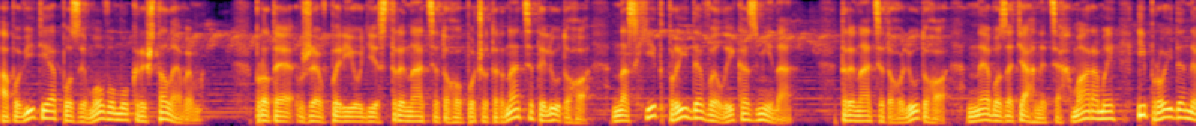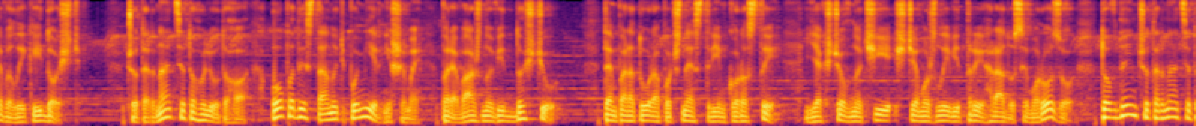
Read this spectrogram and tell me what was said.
а повітря по-зимовому кришталевим. Проте вже в періоді з 13 по 14 лютого на схід прийде велика зміна. 13 лютого небо затягнеться хмарами і пройде невеликий дощ. 14 лютого опади стануть помірнішими, переважно від дощу. Температура почне стрімко рости. Якщо вночі ще можливі 3 градуси морозу, то в день 14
